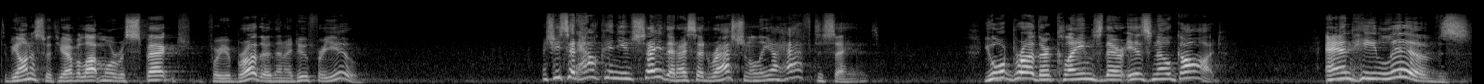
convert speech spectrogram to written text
to be honest with you, I have a lot more respect for your brother than I do for you. And she said, how can you say that? I said, rationally, I have to say it. Your brother claims there is no God, and he lives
